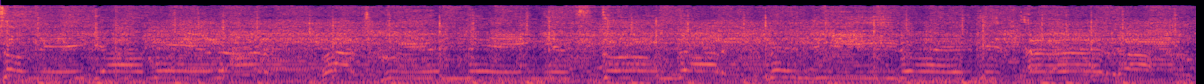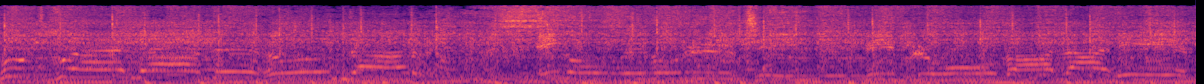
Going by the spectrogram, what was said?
Somliga menar att skymningen stundar men giver ditt öra åt stjälande hundar. En gång i vår urtid vid Bråvalla hed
